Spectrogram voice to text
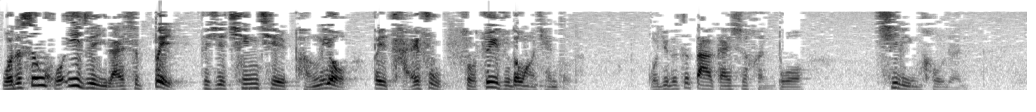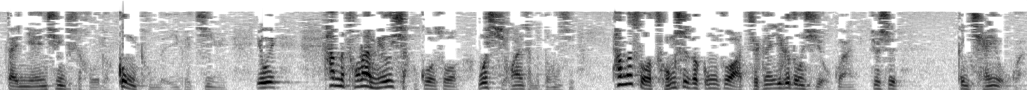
我的生活一直以来是被这些亲戚朋友、被财富所追逐的往前走的。我觉得这大概是很多七零后人。在年轻时候的共同的一个机遇，因为他们从来没有想过说我喜欢什么东西，他们所从事的工作啊，只跟一个东西有关，就是跟钱有关，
